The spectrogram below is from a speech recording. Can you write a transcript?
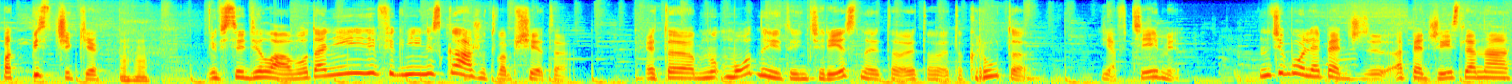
Подписчики Мгм. и все дела. Вот они фигни не скажут вообще-то. Это ну, модно, это интересно, это, это, это круто. Я в теме. Ну, тем более, опять же, опять же, если она,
